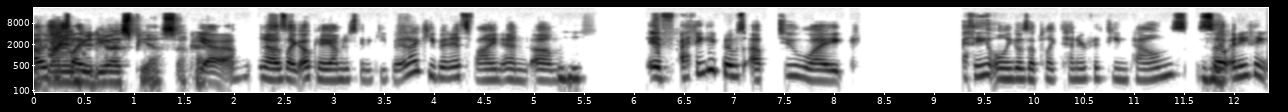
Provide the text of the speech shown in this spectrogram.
I was just like, USPS. Okay. yeah. And I was like, okay, I'm just gonna keep it. And I keep it and it's fine. And um Mhm. if I think it goes up to like I think it only goes up to like 10 or 15 pounds. So Mm-hmm. anything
